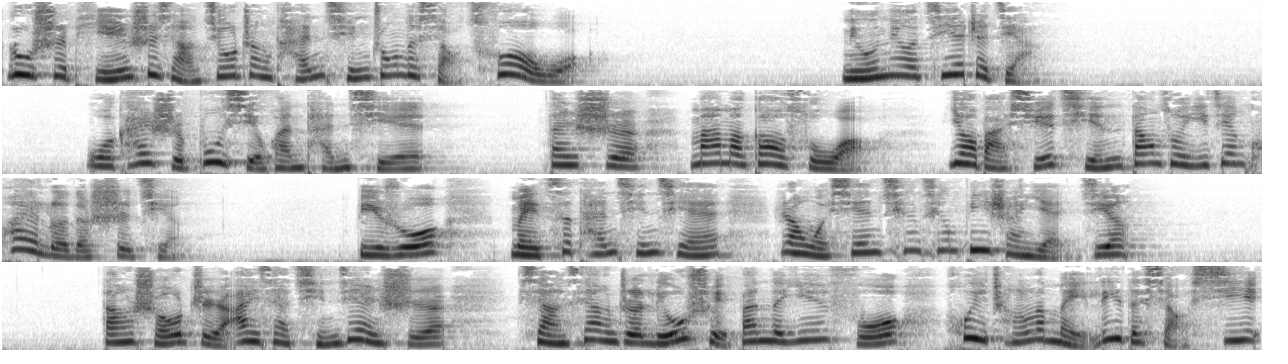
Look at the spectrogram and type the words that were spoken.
录视频是想纠正弹琴中的小错误。牛牛接着讲：“我开始不喜欢弹琴。”但是妈妈告诉我要把学琴当做一件快乐的事情，比如每次弹琴前，让我先轻轻闭上眼睛。当手指按下琴键时，想象着流水般的音符汇成了美丽的小溪，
